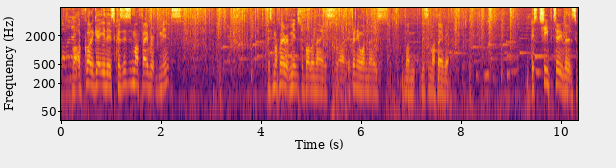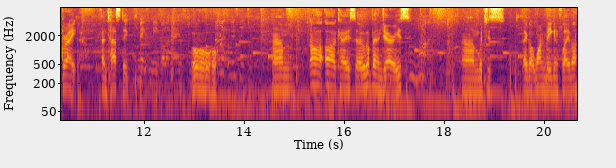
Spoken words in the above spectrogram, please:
Bolognese. Well, I've got to get you this because this is my favourite mince. This is my favourite mince for bolognese. Like, if anyone knows, my, this is my favourite. It's cheap too, but it's great. Fantastic. She makes me bolognese. Oh. I always make Um, oh, oh, okay. So we've got Ben and Jerry's, Oh, nice. um, which is they got one vegan flavour.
